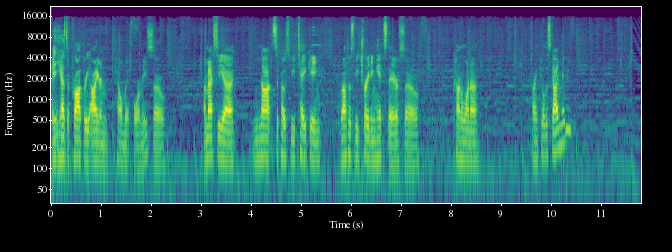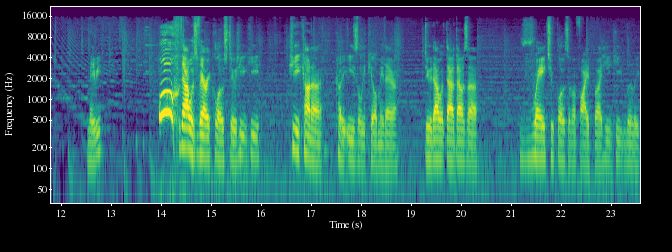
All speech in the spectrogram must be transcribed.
And he has a Pro 3 iron helmet for me, so... I'm actually, uh, not supposed to be taking... We're not supposed to be trading hits there, so... Kind of want to... Try and kill this guy, maybe? Maybe? Woo! That was very close, dude. He, he... He kind of could have easily killed me there. Dude, that was, that, that was a way too close of a fight, but he, he literally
